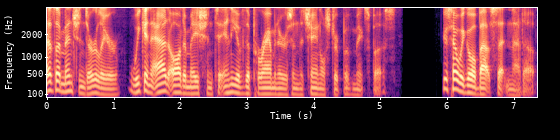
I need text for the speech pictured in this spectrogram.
As I mentioned earlier, we can add automation to any of the parameters in the channel strip of Mixbus. Here's how we go about setting that up.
